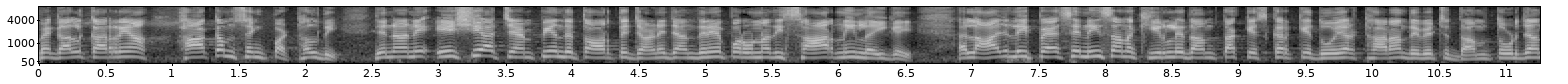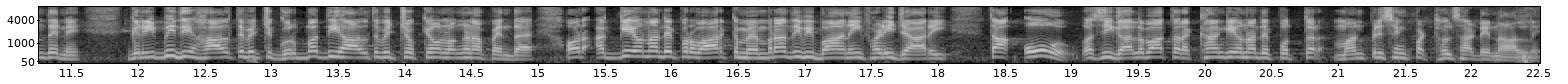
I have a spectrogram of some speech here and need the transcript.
ਮੈਂ ਗੱਲ ਕਰ ਰਿਹਾ ਹਾਕਮ ਸਿੰਘ ਭੱਠਲ ਦੀ, ਜਿਨ੍ਹਾਂ ਨੇ ਏਸ਼ੀਆ ਚੈਂਪੀਅਨ ਦੇ ਤੌਰ ਤੇ ਜਾਣੇ ਜਾਂਦੇ ਨੇ ਪਰ ਉਹਨਾਂ ਦੀ ਸਾਰ ਨਹੀਂ ਲਈ ਗਈ। ਇਲਾਜ ਲਈ ਪੈਸੇ ਨਹੀਂ ਸਨ ਅਖੀਰਲੇ ਦਮ ਤੱਕ ਇਸ ਕਰਕੇ 2018 ਦੇ ਵਿੱਚ ਦਮ ਤੋੜ ਜਾਂਦੇ ਨੇ। ਗਰੀਬੀ ਦੀ ਹਾਲਤ ਵਿੱਚ ਗੁਰਬਤ ਦੀ ਹਾਲਤ ਵਿੱਚੋਂ ਕਿਉਂ ਲੰਘਣਾ ਪੈਂਦਾ ਹੈ? ਔਰ ਅੱਗੇ ਉਹਨਾਂ ਦੇ ਪਰਿਵਾਰਕ ਮੈਂਬਰਾਂ ਦੀ ਵੀ ਬਾਹ ਨਹੀਂ ਫੜੀ ਜਾ ਰਹੀ। ਤਾਂ ਉਹ ਅਸੀਂ ਗੱਲਬਾਤ ਰੱਖਾਂਗੇ ਉਹਨਾਂ ਦੇ ਪੁੱਤਰ ਮਨਪ੍ਰੀਤ ਸਿੰਘ ਭੱਠਲ ਸਾਡੇ ਨਾਲ ਨੇ।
